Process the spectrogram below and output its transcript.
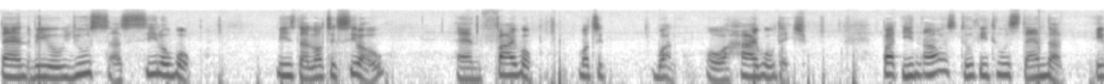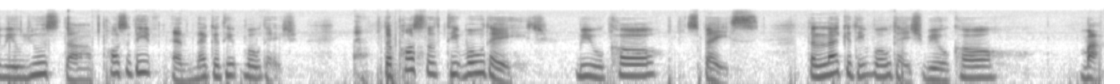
then we will use a 0 volt, means the logic 0, and 5 volt, logic 1, or high voltage. But in our 2V2 standard, it will use the positive and negative voltage. The positive voltage we will call space. The negative voltage we will call mark.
